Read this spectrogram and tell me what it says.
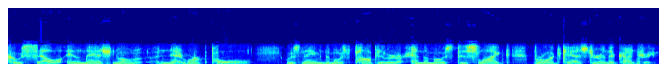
Cosell in a national network poll was named the most popular and the most disliked broadcaster in the country.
